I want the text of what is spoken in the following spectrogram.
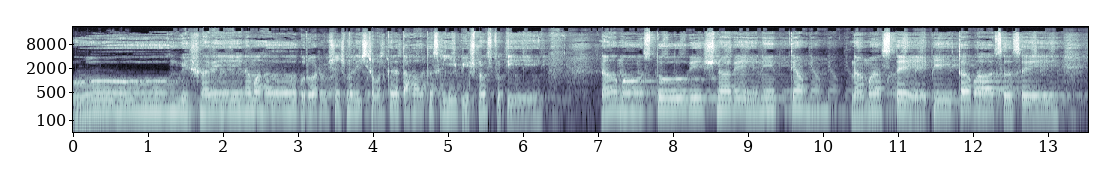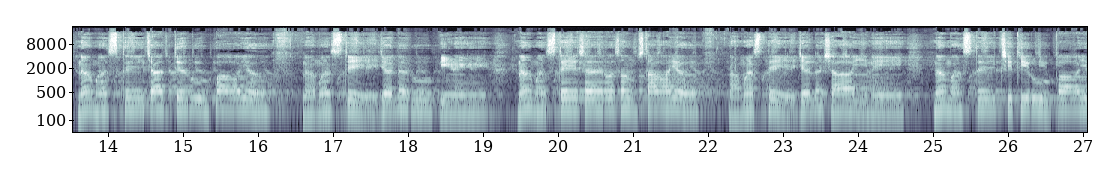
ओम विष्णवे नमः। गुरुवार विशेषमध्ये श्रवण करत आहात श्री विष्णुस्तुती। नमोस्तु विष्णवे नित्यं नमस्ते पीतवाससे। नमस्ते चाद्यरूपाय। नमस्ते जलरूपिणे। नमस्ते सर्वसंस्थाय। नमस्ते जलशायिने। नमस्ते क्षितिरूपाय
